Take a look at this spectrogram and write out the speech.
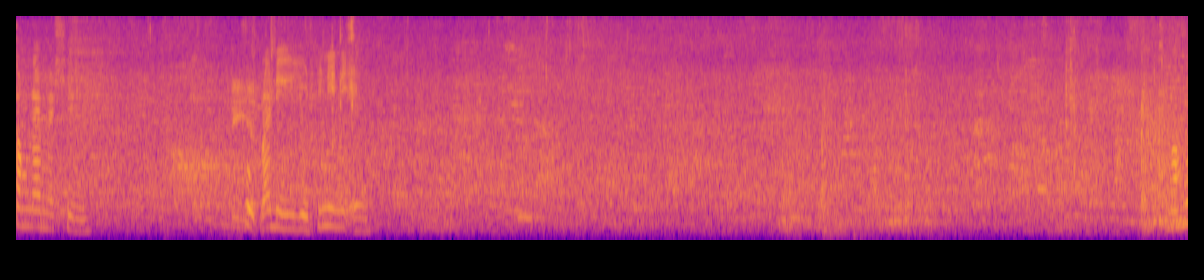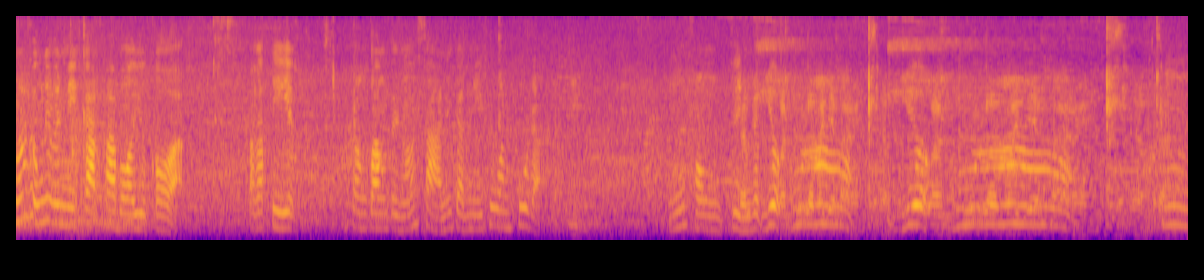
ต้องได้มาชิม ดีถูกและดีอยู่ที่นี่นี่เองมาหุ้นทุกนี่มันมีการคาร์บอยอยู่ก่อนอะปกติกองกองเป็นน้องสาวนี่จะมีทุกวันพูดอะอืมอืมของกลิ่นแบบเยอะวันพุธเราไม่ได้มามากนะครับเยอะวันพุธเราไม่ได้มามาก อืม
